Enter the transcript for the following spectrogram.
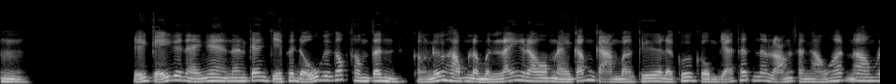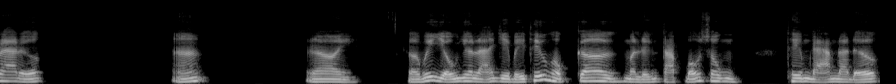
ừ chỉ kỹ cái này nghe, nên các anh chị phải đủ cái gốc thông tin. Còn nếu không là mình lấy rau ông này cấm cằm bà kia là cuối cùng giải thích nó loạn xà ngầu hết, nó không ra được. À. rồi rồi ví dụ như là gì bị thiếu hụt cơ mà luyện tập bổ sung thêm đạm là được.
